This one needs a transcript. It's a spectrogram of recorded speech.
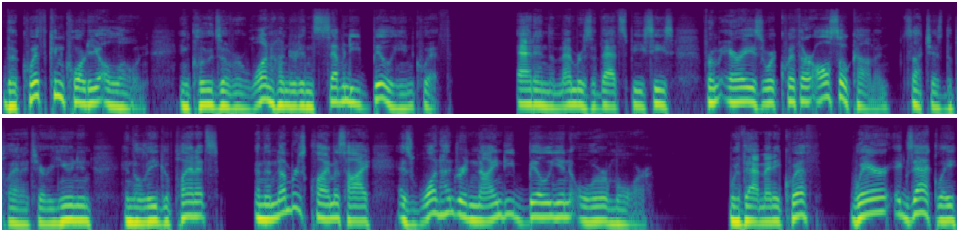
The Quyth Concordia alone includes over 170 billion Quyth. Add in the members of that species from areas where quyth are also common, such as the Planetary Union and the League of Planets, and the numbers climb as high as 190 billion or more. With that many quyth, where exactly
